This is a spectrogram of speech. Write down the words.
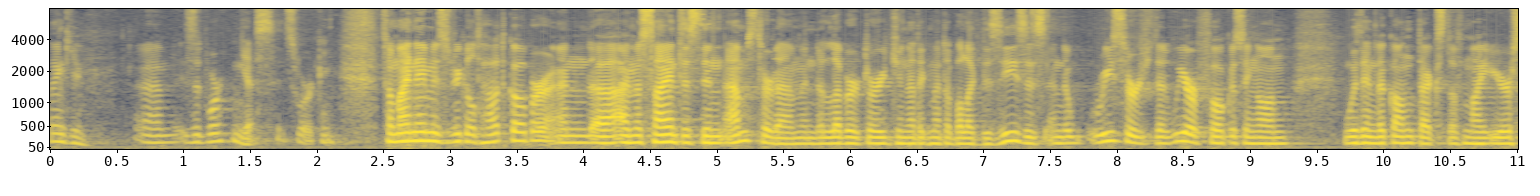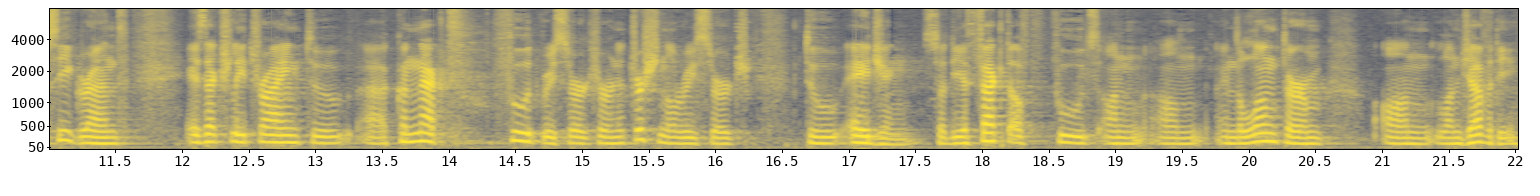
Thank you. Um, is it working? Yes, it's working. So my name is Riekelt Houtkooper, and uh, I'm a scientist in Amsterdam in the Laboratory Genetic Metabolic Diseases. And the research that we are focusing on within the context of my ERC grant is actually trying to uh, connect food research or nutritional research to aging. So the effect of foods on, on in the long term on longevity.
